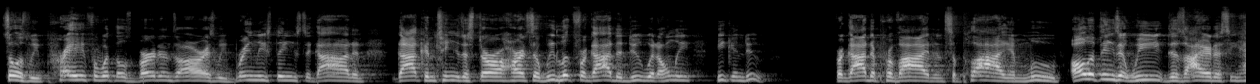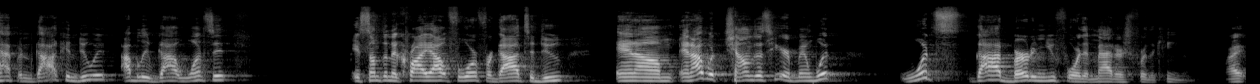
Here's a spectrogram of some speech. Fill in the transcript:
so as we pray for what those burdens are, as we bring these things to God and God continues to stir our hearts up, we look for God to do what only He can do. For God to provide and supply and move. All the things that we desire to see happen, God can do it. I believe God wants it. It's something to cry out for, for God to do. And um, and I would challenge us here, man. What what's God burden you for that matters for the kingdom, right?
